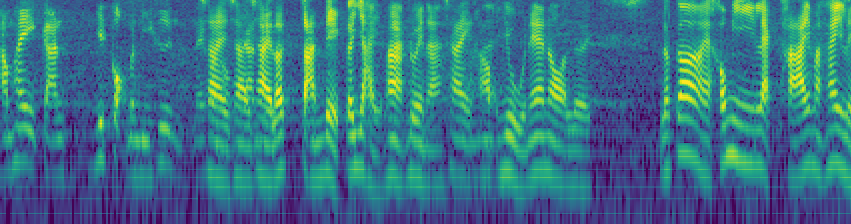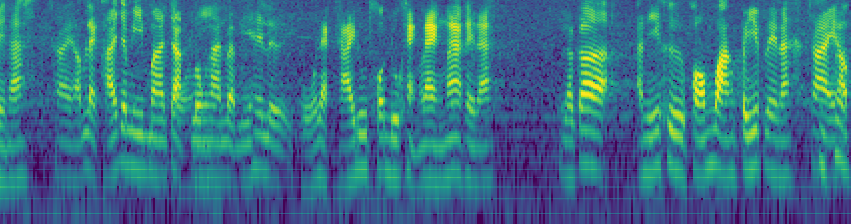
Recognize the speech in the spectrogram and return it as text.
ทำให้การ ยึดเกาะมันดีขึ้นนใช่ส่วนของใช่การใช่แล้วจานเบรกก็ใหญ่มากด้วยนะ ใช่ครับ อยู่แน่นอนเลย แล้วก็เขามีแหลกท้ายมาให้เลยนะ ใช่ครับแหลกท้ายจะมีมาจากโอ้โรงงานแบบนี้ให้เลยโหแหลกท้ายดูทนดูแข็งแรงมากเลยนะ แล้วก็อันนี้คือพร้อมวางปี๊บเลยนะ ใช่ครับ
